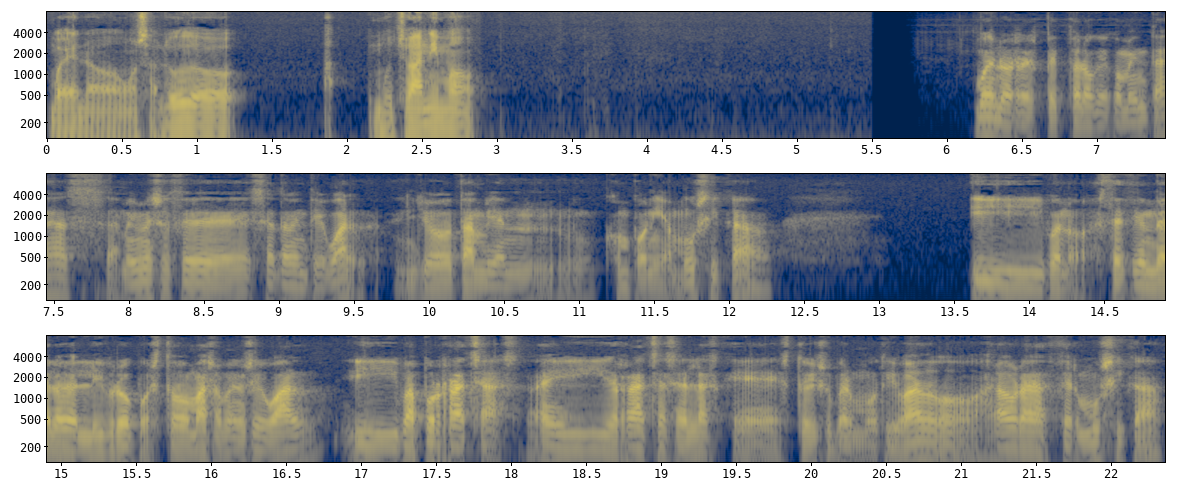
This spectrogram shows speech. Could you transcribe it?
Bueno, un saludo, mucho ánimo. Bueno, respecto a lo que comentas, a mí me sucede exactamente igual. Yo también componía música y bueno, a excepción de lo del libro, pues todo más o menos igual. Y va por rachas. Hay rachas en las que estoy súper motivado a la hora de hacer música.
